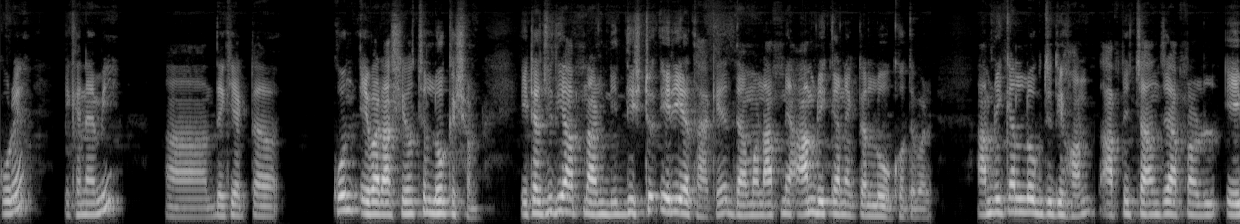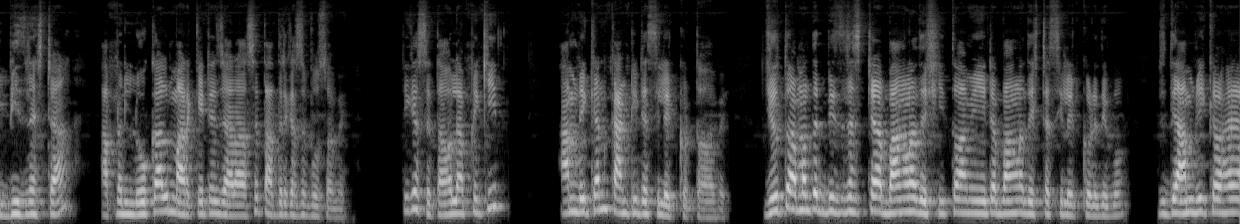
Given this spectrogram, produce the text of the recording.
করে এখানে আমি দেখি একটা কোন, এবার আসি হচ্ছে লোকেশন এটা যদি আপনার নির্দিষ্ট এরিয়া থাকে, যেমন আপনি আমেরিকান একটা লোক হতে পারে। আমেরিকান লোক যদি হন, আপনি চান যে আপনার এই বিজনেসটা আপনার লোকাল মার্কেটে যারা আছে, তাদের কাছে পৌঁছাবে। ঠিক আছে? তাহলে আপনি কি? আমেরিকান কান্ট্রিটা সিলেক্ট করতে হবে। যেহেতু আমাদের বিজনেসটা বাংলাদেশি, তো আমি এটা বাংলাদেশটা সিলেক্ট করে দিব। যদি আমেরিকা হয়,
